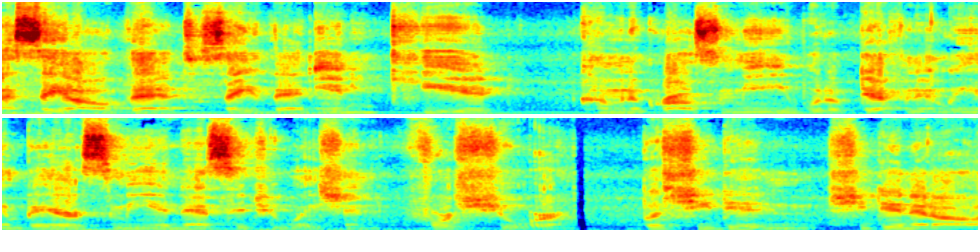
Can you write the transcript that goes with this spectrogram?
I say all that to say that any kid coming across me would have definitely embarrassed me in that situation for sure. But she didn't. She didn't at all,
